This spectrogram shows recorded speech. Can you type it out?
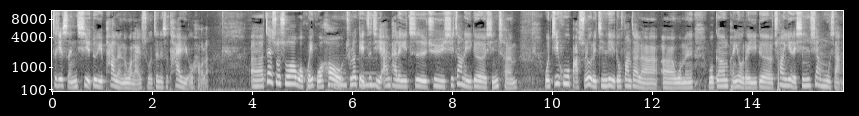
这些神器对于怕冷的我来说真的是太友好了。呃，再说说我回国后，除了给自己安排了一次去西藏的一个行程，我几乎把所有的精力都放在了呃我们我跟朋友的一个创业的新项目上。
